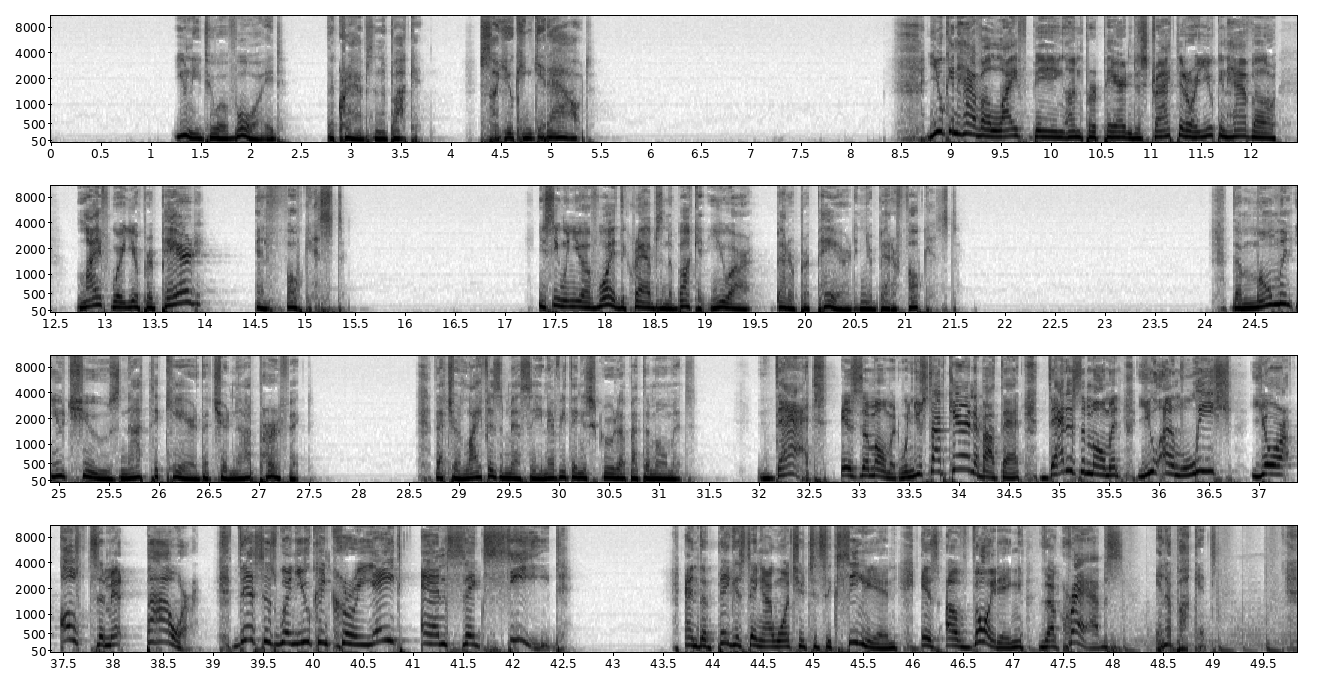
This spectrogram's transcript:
You need to avoid the crabs in the bucket so you can get out. You can have a life being unprepared and distracted, or you can have a life where you're prepared and focused. You see, when you avoid the crabs in the bucket, you are better prepared and you're better focused. The moment you choose not to care that you're not perfect, that your life is messy and everything is screwed up at the moment, that is the moment. When you stop caring about that, that is the moment you unleash your ultimate power. This is when you can create and succeed. And the biggest thing I want you to succeed in is avoiding the crabs in a bucket.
